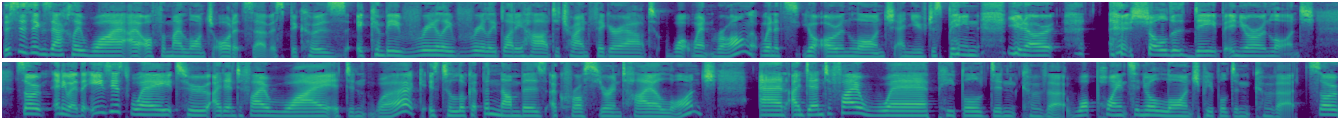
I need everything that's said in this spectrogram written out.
this is exactly why I offer my launch audit service because it can be really, really bloody hard to try and figure out what went wrong when it's your own launch and you've just been, you know, shoulders deep in your own launch. So anyway, the easiest way to identify why it didn't work is to look at the numbers across your entire launch and identify where people didn't convert, what points in your launch people didn't convert. So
